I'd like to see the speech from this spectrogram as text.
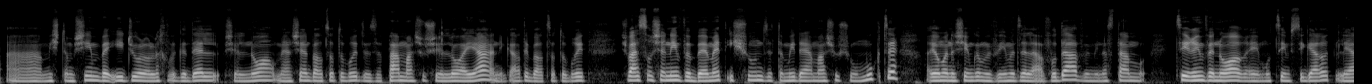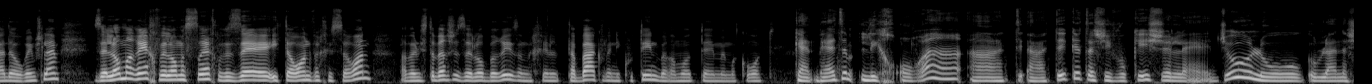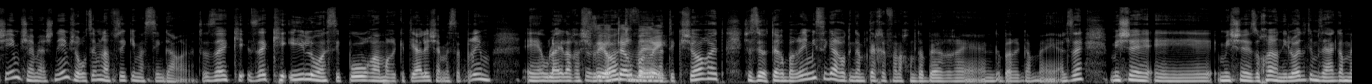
המשתמשים באי-Juul הולך וגדל של נוער מעשן בארצות הברית, וזה פעם משהו שלא היה. אני גרתי בארצות הברית 17 שנים, ובאמת עישון זה תמיד היה משהו שהוא מוקצה. היום אנשים גם מביאים את זה לעבודה, ומן הסתם צעירים ונוער מוצאים סיגריות ליד ההורים שלהם. זה לא מריח ולא מסריח, וזה יתרון וחיסרון, אבל מסתבר שזה לא בריא, זה מכיל טבק וניקוטין ברמות ממכרות. כן, בעצם לכאורה הטיקט השיווקי של ג'ול הוא, הוא לאנשים שהם מעשנים שרוצים להפסיק עם הסיגריות. זה, זה כאילו הסיפור המרקטיאלי שהם מספרים, אה, אולי לרשויות ולתקשורת, שזה יותר בריא מסיגריות, גם תכף אנחנו נדבר, אה, נדבר גם אה, על זה. מי, ש, מי שזוכר, אני לא יודעת אם זה היה גם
